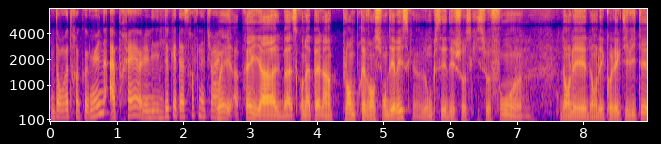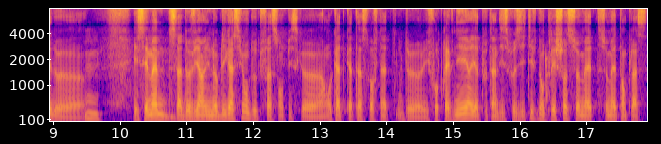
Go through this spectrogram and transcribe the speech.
dans votre commune après les deux catastrophes naturelles? Oui, après, il y a bah, ce qu'on appelle un plan de prévention des risques. Donc, c'est des choses qui se font euh, dans, les, dans les collectivités. De... Mm. Et c'est même, ça devient une obligation de toute façon, puisque en cas de catastrophe, nat- de, il faut prévenir, il y a tout un dispositif. Donc, les choses se mettent, se mettent en place.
